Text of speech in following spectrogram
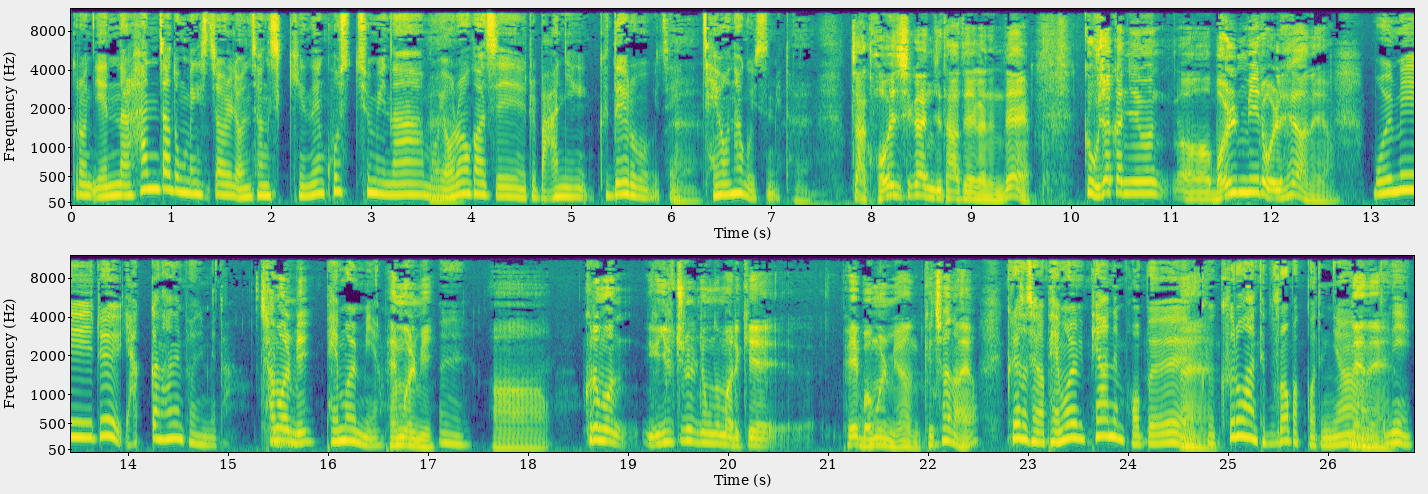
그런 옛날 한자 동맹 시절을 연상시키는 코스튬이나 뭐 여러 가지를 많이 그대로 이제 네. 재현하고 있습니다. 자 거의 시간 이제 다 돼가는데 그 우 작가님은 어, 멀미를 원래 해야 하네요. 멀미를 약간 하는 편입니다. 차멀미, 배멀미요. 배멀미. 네. 아 그러면 일주일 정도만 이렇게 배에 머물면 괜찮아요? 그래서 제가 배멀미 피하는 법을 네. 그 크루한테 물어봤거든요. 네네. 그랬더니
